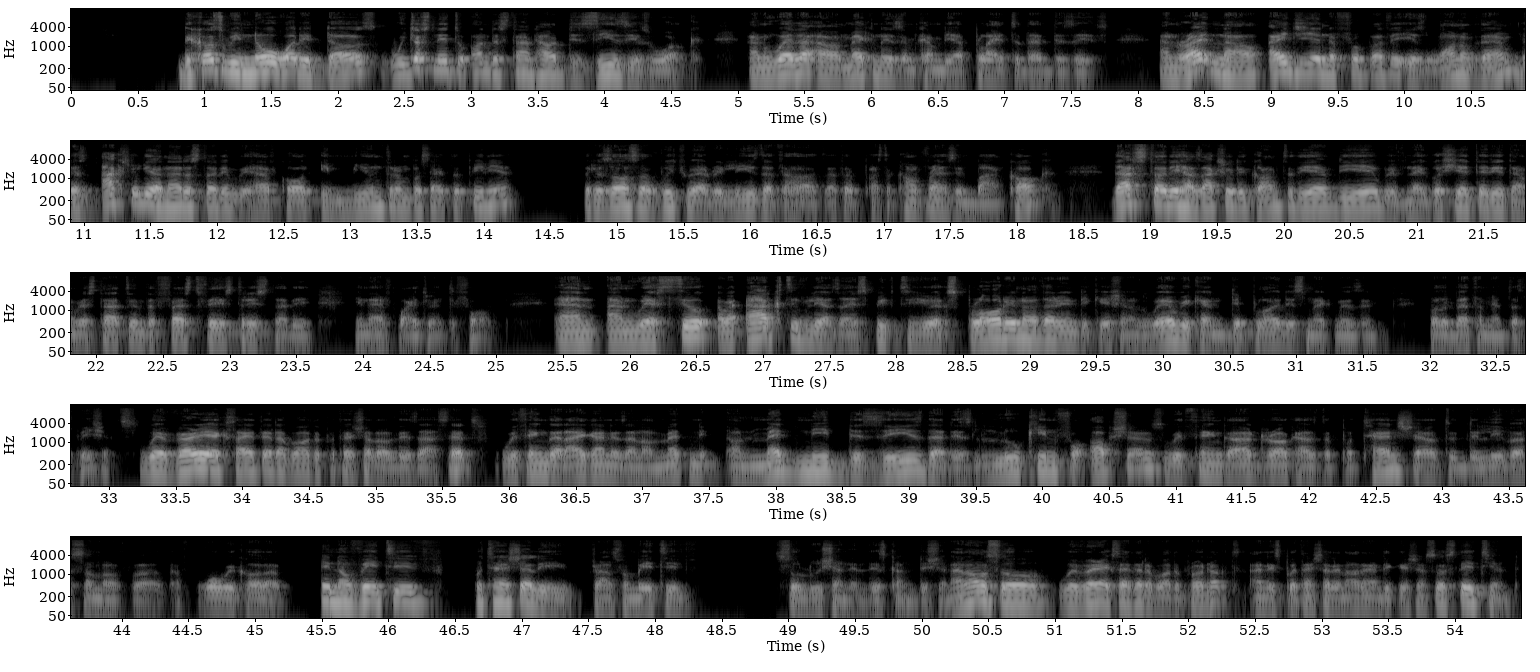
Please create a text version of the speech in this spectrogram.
Because we know what it does, we just need to understand how diseases work and whether our mechanism can be applied to that disease. And right now, IgA nephropathy is one of them. There's actually another study we have called immune thrombocytopenia, the results of which were released at the, at the, at the conference in Bangkok. That study has actually gone to the FDA. We've negotiated it, and we're starting the first phase three study in FY24. And, and we're still we're actively, as I speak to you, exploring other indications where we can deploy this mechanism for the betterment of patients. We're very excited about the potential of these assets. We think that IgAN is an unmet need, unmet need disease that is looking for options. We think our drug has the potential to deliver some of uh, what we call a innovative, potentially transformative solution in this condition. And also, we're very excited about the product and its potential in other indications. So stay tuned.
